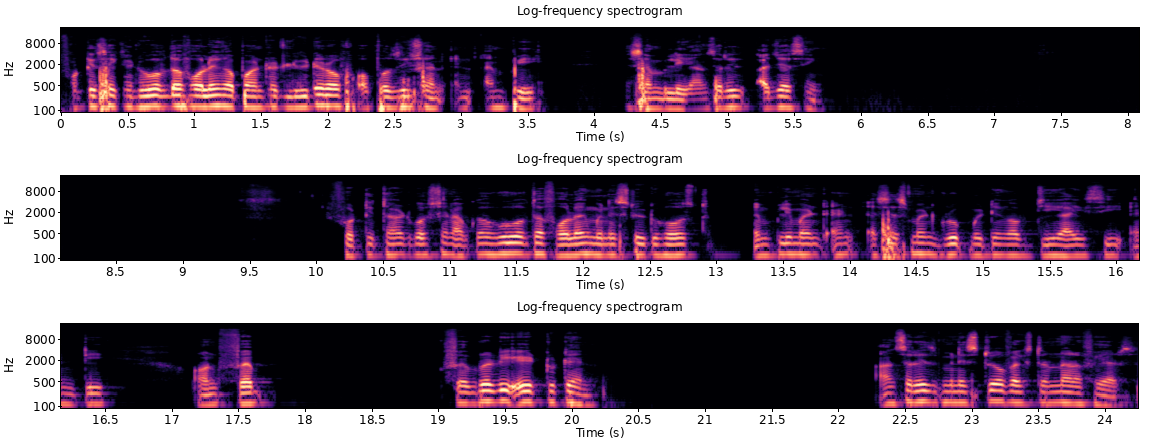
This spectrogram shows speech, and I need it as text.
42nd, who of the following appointed leader of opposition in MP Assembly? Answer is Ajay Singh. 43rd question आपका who of the following ministry to host implement and assessment group meeting of GICNT on Feb February 8 to 10? Answer is Ministry of External Affairs.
